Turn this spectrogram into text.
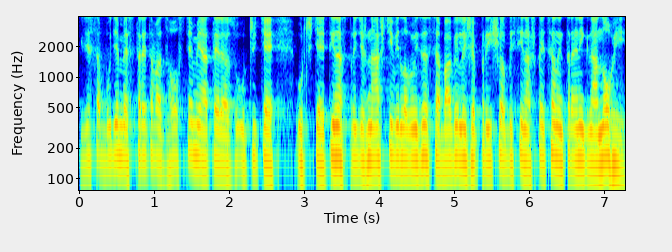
kde sa budeme stretovať s hostiami a teraz určite, určite aj ty nás prídeš navštíviť, lebo my sme sa bavili, že prišiel by si na špeciálny tréning na nohy.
